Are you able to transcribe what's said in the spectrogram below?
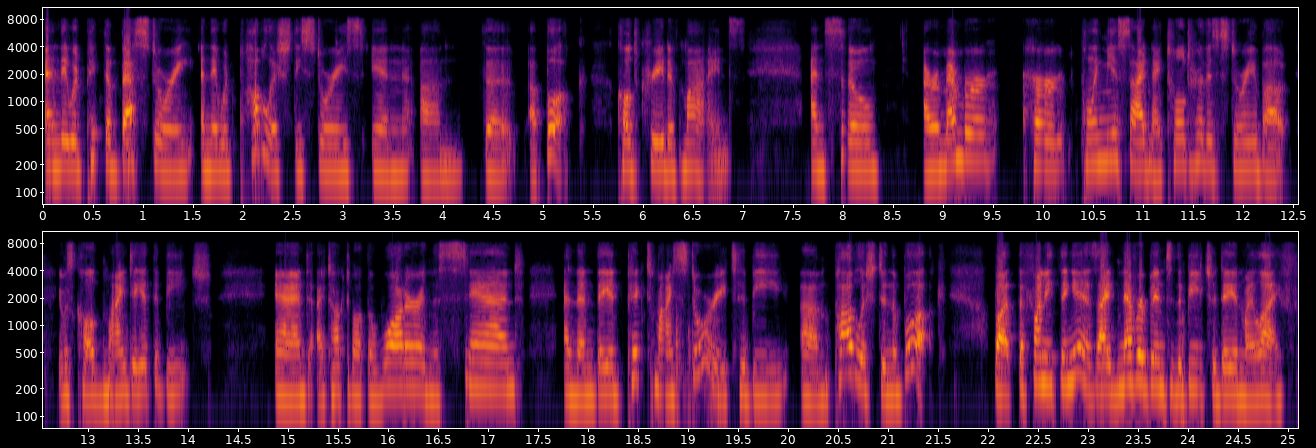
and they would pick the best story and they would publish these stories in um, the a book called Creative Minds. And so I remember her pulling me aside and I told her this story about it was called My Day at the Beach. and I talked about the water and the sand. And then they had picked my story to be um, published in the book. But the funny thing is, I'd never been to the beach a day in my life.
